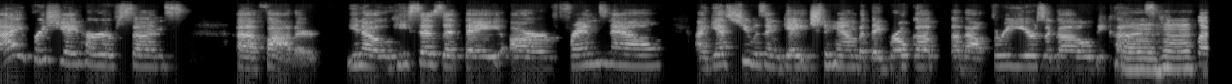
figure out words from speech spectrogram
I appreciate her son's uh, father. You know, he says that they are friends now. I guess she was engaged to him, but they broke up about three years ago because mm-hmm. left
